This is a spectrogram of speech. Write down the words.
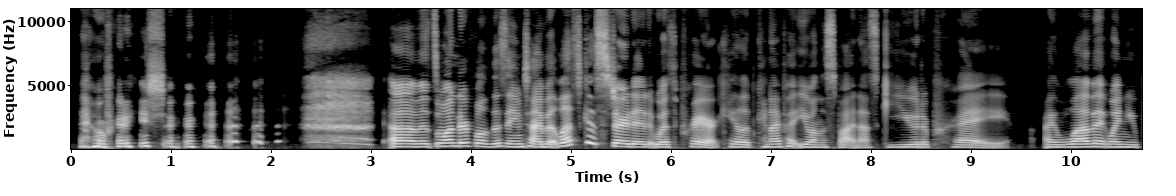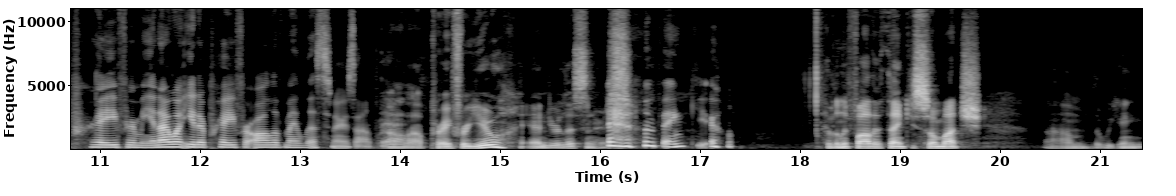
We're pretty sure. um, it's wonderful at the same time. But let's get started with prayer. Caleb, can I put you on the spot and ask you to pray? I love it when you pray for me, and I want you to pray for all of my listeners out there. Well, I'll pray for you and your listeners. Thank you. Heavenly Father, thank you so much um, that we can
